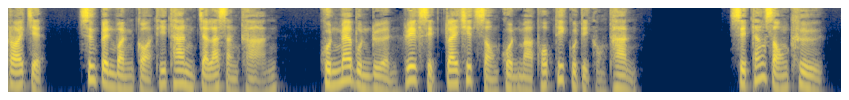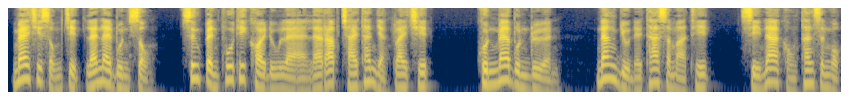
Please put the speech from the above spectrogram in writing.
2507 ซึ่งเป็นวันก่อนที่ท่านจะละสังขาร คุณแม่บุญเรือนเรียกสิทธิ์ใกล้ชิดสองคนมาพบที่กุฏิของท่าน สิทธิ์ทั้งสองคือ แม่ชีสมจิตและนายบุญส่ง ซึ่งเป็นผู้ที่คอยดูแลและรับใช้ท่านอย่างใกล้ชิด คุณแม่บุญเรือน นั่งอยู่ในท่าสมาธิ สีหน้าของท่านสงบ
